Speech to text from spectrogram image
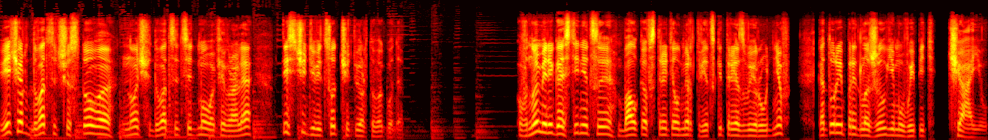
Вечер 26-го, ночь 27 февраля 1904 года. В номере гостиницы Балка встретил мертвецкий трезвый Руднев, который предложил ему выпить чаю.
